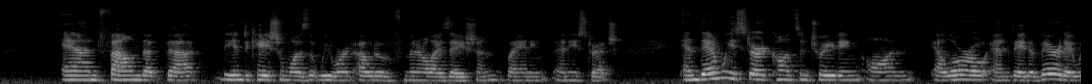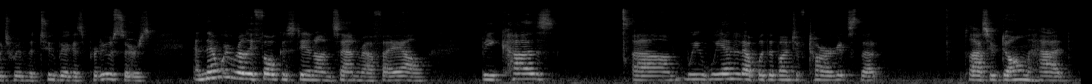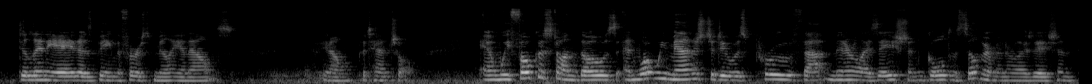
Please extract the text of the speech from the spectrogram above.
and found that that the indication was that we weren't out of mineralization by any any stretch. And then we started concentrating on El Oro and Veta Verde, which were the two biggest producers. And then we really focused in on San Rafael because um, we, we ended up with a bunch of targets that Placer Dome had delineated as being the first million ounce, you know, potential. And we focused on those, and what we managed to do was prove that mineralization, gold and silver mineralization,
